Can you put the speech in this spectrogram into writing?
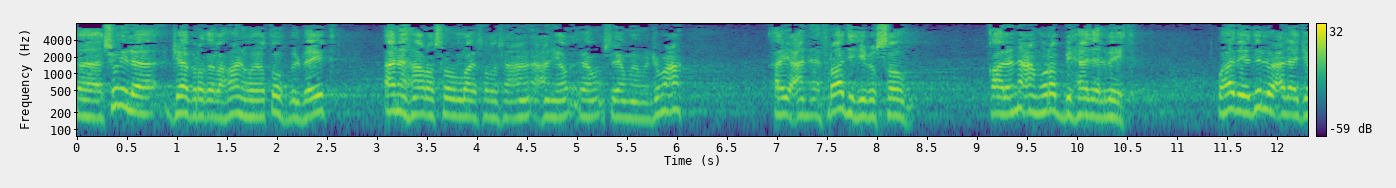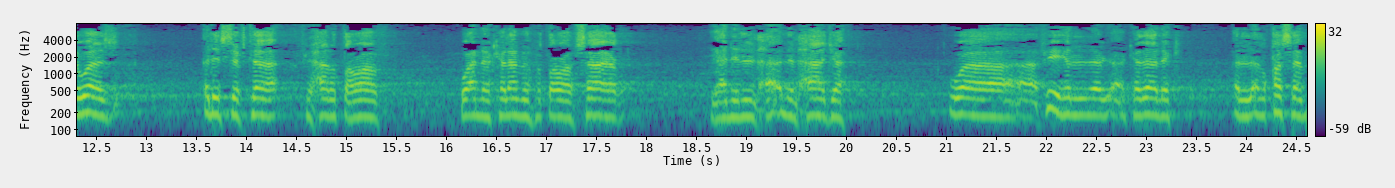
فسئل جابر رضي الله عنه ويطوف بالبيت. أنهى رسول الله صلى الله عليه وسلم عن صيام يوم الجمعة أي عن إفراده بالصوم. قال نعم رب هذا البيت. وهذا يدل على جواز الاستفتاء في حال الطواف وأن الكلام في الطواف سائغ يعني للحاجة. وفيه كذلك القسم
